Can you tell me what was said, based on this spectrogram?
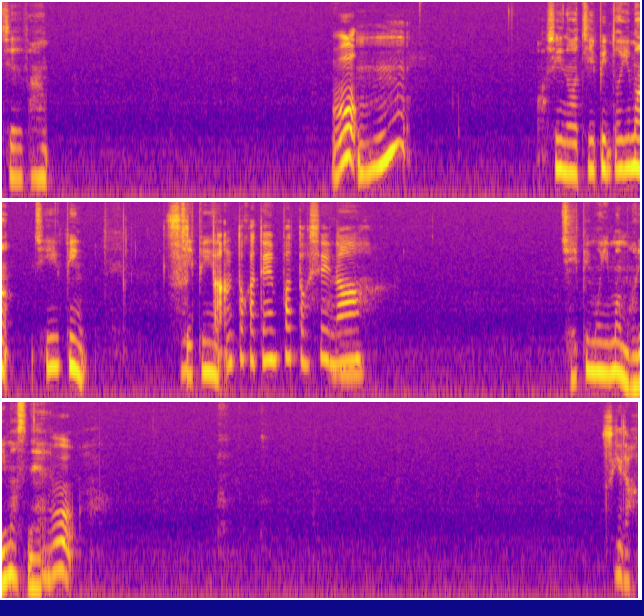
中盤。お。う、ん。欲しいのはチーピンと今。チーピン。すチーピン。なんとかテンパってほしいな。チーピンも今もありますね。お。次だ。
